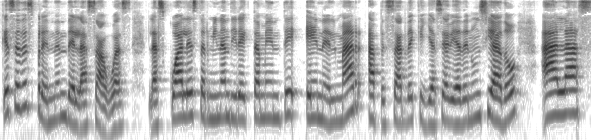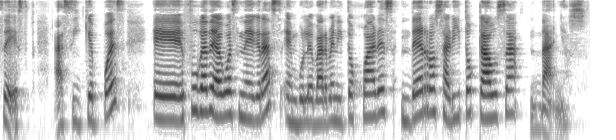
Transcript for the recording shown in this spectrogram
que se desprenden de las aguas, las cuales terminan directamente en el mar a pesar de que ya se había denunciado a la CESP. Así que pues, eh, fuga de aguas negras en Boulevard Benito Juárez de Rosarito causa daños.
